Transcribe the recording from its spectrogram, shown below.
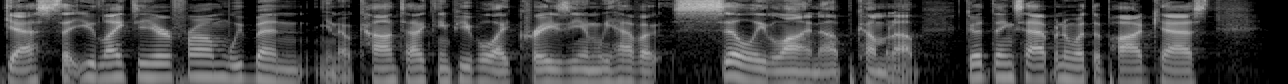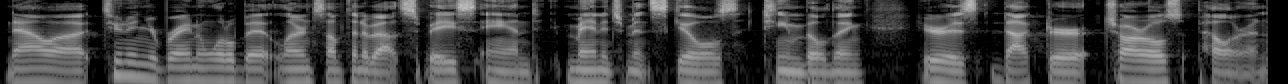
guests that you'd like to hear from. We've been, you know, contacting people like crazy, and we have a silly lineup coming up. Good things happening with the podcast. Now, uh, tune in your brain a little bit, learn something about space and management skills, team building. Here is Dr. Charles Pellerin.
